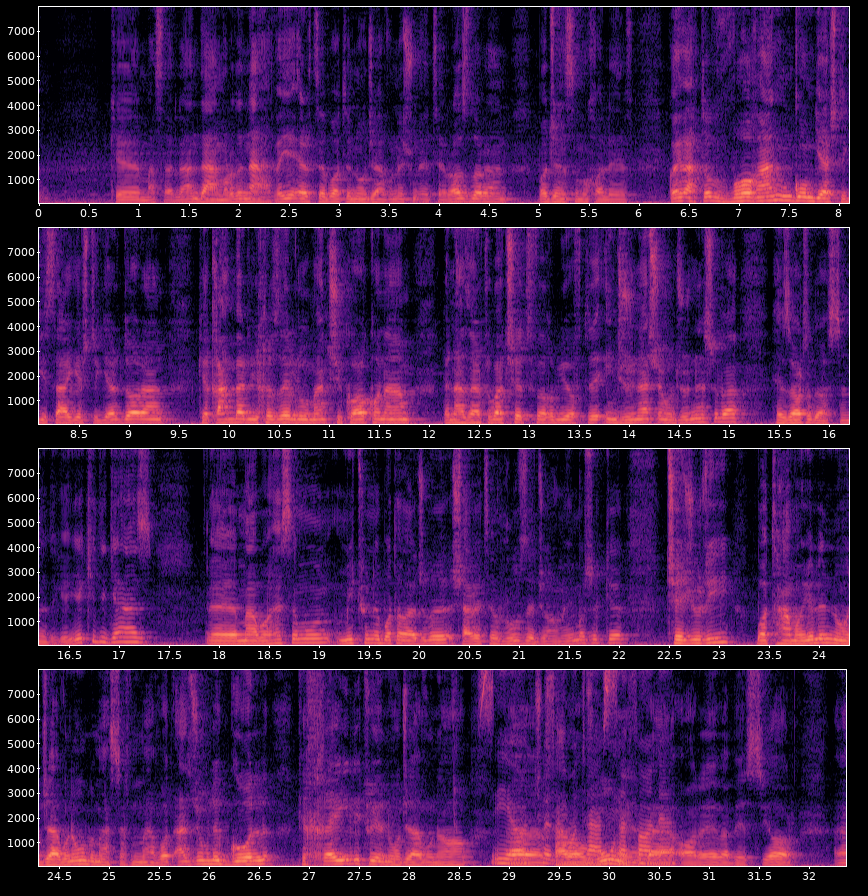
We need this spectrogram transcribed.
که مثلا در مورد نحوه ارتباط نوجوانشون اعتراض دارن با جنس مخالف. گاهی وقتا واقعا اون گمگشتگی سرگشتگر دارن که قنبر ریخه زلو من چیکار کنم؟ به نظر تو باید چه اتفاقی بیفته؟ اینجوری نشه اونجوری نشه و هزار تا داستان دیگه. یکی دیگه از مباحثمون می‌تونه با توجه به شرایط روز جامعه باشه که چجوری با تمایل نوجوانمون به مصرف مواد از جمله گل که خیلی توی نوجوانا فراوونه و آره و بسیار.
